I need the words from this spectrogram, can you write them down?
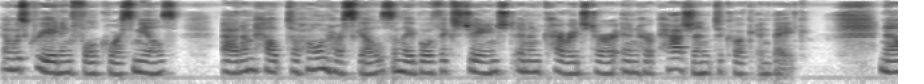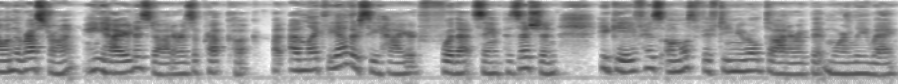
and was creating full course meals. Adam helped to hone her skills, and they both exchanged and encouraged her in her passion to cook and bake. Now in the restaurant, he hired his daughter as a prep cook, but unlike the others he hired for that same position, he gave his almost 15 year old daughter a bit more leeway.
